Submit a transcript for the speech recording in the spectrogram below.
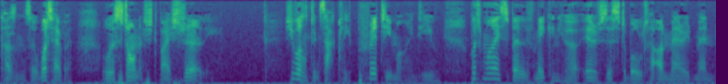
cousins or whatever, were astonished by Shirley. She wasn't exactly pretty, mind you, but my spell of making her irresistible to unmarried men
